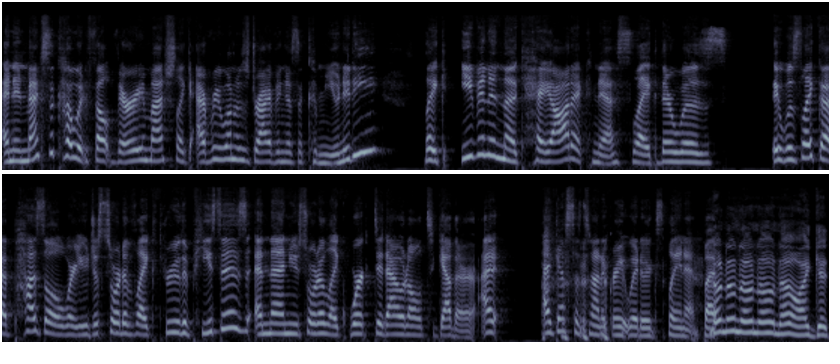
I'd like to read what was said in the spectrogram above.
And in mexico it felt very much like everyone was driving as a community. Like even in the chaoticness like there was it was like a puzzle where you just sort of like threw the pieces and then you sort of like worked it out all together. I I guess that's not a great way to explain it, but no, no, no, no, no. I get,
